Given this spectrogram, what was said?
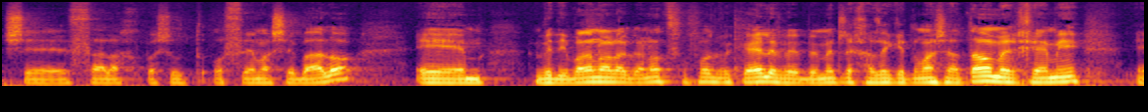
שסאלח פשוט עושה מה שבא לו. אמ, ודיברנו על הגנות צפופות וכאלה, ובאמת לחזק את מה שאתה אומר, חמי. אמ,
